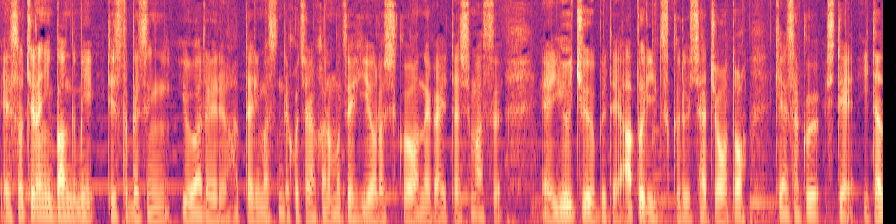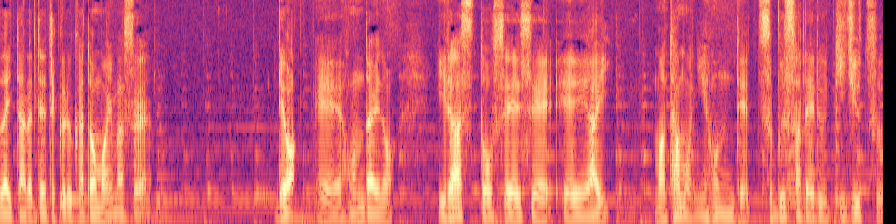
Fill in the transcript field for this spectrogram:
えー、そちらに番組リスト別に URL 貼ってありますんでこちらからもぜひよろしくお願いいたします。ます、えー、YouTube でアプリ作る社長と検索していただいたら出てくるかと思います。では、えー、本題のイラスト生成 AI またも日本で潰される技術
